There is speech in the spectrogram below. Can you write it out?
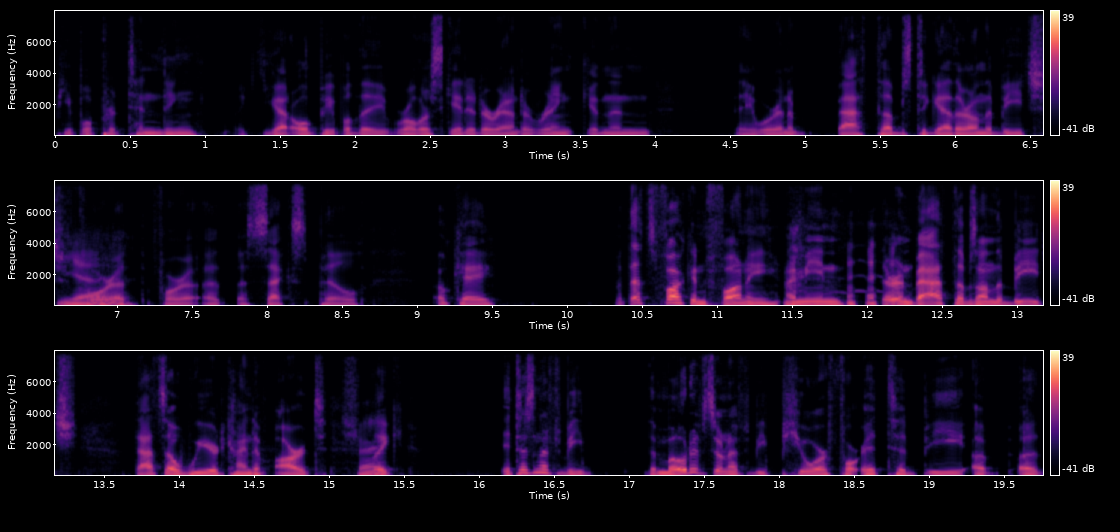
people pretending. Like you got old people, they roller skated around a rink, and then they were in a bathtubs together on the beach Yeah, for yeah. a for a, a sex pill. Okay, but that's fucking funny. I mean, they're in bathtubs on the beach. That's a weird kind of art. Sure. Like, it doesn't have to be. The motives don't have to be pure for it to be a a,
